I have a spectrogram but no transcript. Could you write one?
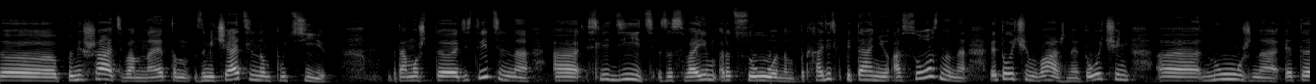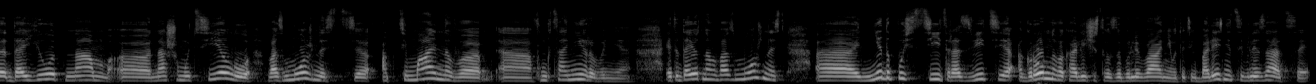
э, помешать вам на этом замечательном пути. Потому что действительно а, следить за своим рационом, подходить к питанию осознанно, это очень важно, это очень а, нужно, это дает нам, а, нашему телу возможность оптимального функционирования. Это дает нам возможность не допустить развития огромного количества заболеваний, вот этих болезней цивилизации.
